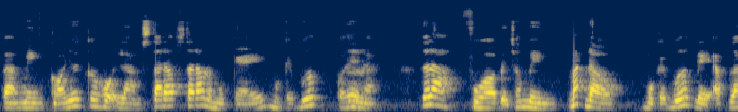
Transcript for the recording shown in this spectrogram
và mình có những cơ hội làm startup startup là một cái một cái bước có thể ừ. là rất là phù hợp để cho mình bắt đầu một cái bước để apply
